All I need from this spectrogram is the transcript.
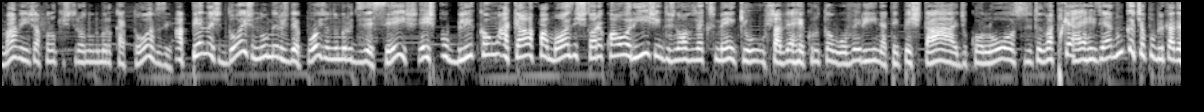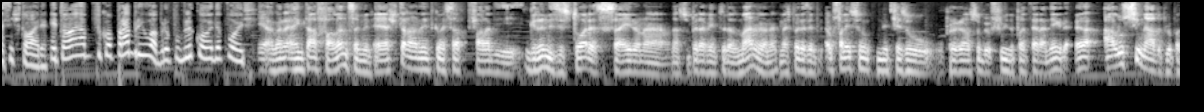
Marvel, a gente já falou que estreou no número 14, apenas dois números depois, no número 16, eles publicam aquela famosa história com a origem dos novos X-Men, que o Xavier recruta o Wolverine, a Tempestade, o Colossus e tudo mais, porque a RGE nunca tinha publicado essa história. Então ela ficou pra Abril, Abril publicou depois. E agora a gente tava falando, Samir, é, acho que tá na hora de gente começar a falar de grandes histórias que saíram na, na Super Aventuras Marvel, né? Mas, por exemplo, eu falei isso quando a gente fez o, o programa sobre o filme do Pantera Negra, era alucinado pelo Pantera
